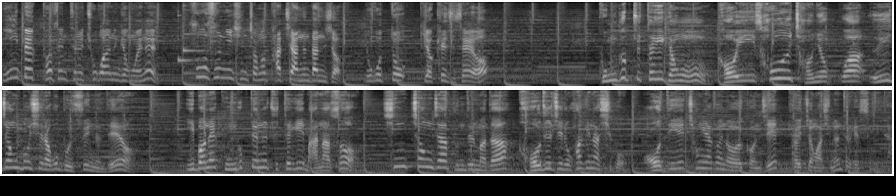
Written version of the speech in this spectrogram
200%를 초과하는 경우에는 후순위 신청은 받지 않는다는 점 이것도 기억해 주세요. 공급주택의 경우 거의 서울 전역과 의정부시라고 볼 수 있는데요. 이번에 공급되는 주택이 많아서 신청자분들마다 거주지를 확인하시고 어디에 청약을 넣을 건지 결정하시면 되겠습니다.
